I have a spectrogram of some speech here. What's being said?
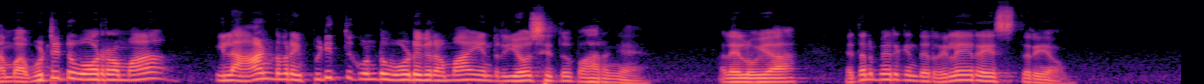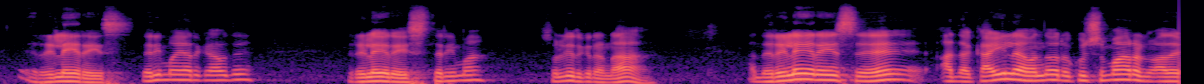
நம்ம விட்டுட்டு ஓடுறோமா? இல்லை ஆண்டவரை பிடித்து கொண்டு ஓடுகிறோமா என்று யோசித்து பாருங்க. அலையலூயா எத்தனை பேருக்கு இந்த ரிலே ரேஸ் தெரியும்? ரிலே ரேஸ் தெரியுமா யாருக்காவது? ரிலே ரேஸ் தெரியுமா? சொல்லியிருக்கிறேன்னா அந்த ரிலே ரேஸு அந்த கையில் வந்து ஒரு குச்சமாக இருக்கும். அதை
